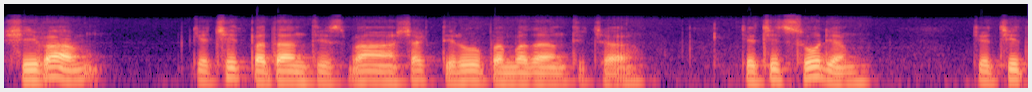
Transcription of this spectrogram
Shivam, que chit patantis ma shakti rupam vadanti cha, que chit suryam, que chit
